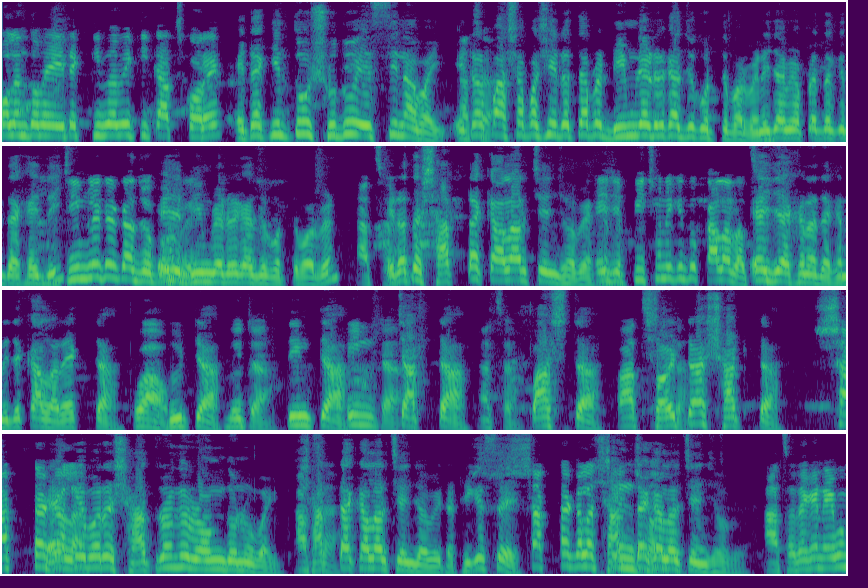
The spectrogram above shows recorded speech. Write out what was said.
বলেন তবে এটা কীভাবে কি কাজ করে? এটা কিন্তু শুধু এসি না ভাই এটার আচ্ছা। পাশাপাশি এটাতে আপনি ডিম লাইটের কাজও করতে পারবেন। এই যে আমি আপনাদেরকে দেখাই দিই। জিমলেটের কাজও এই যে ডিম লাইটের কাজও করতে পারবেন। আচ্ছা। এটাতে সাতটা কালার চেঞ্জ হবে এই যে পিছনে কিন্তু কালার আছে। এই যে এখানে দেখেন এই যে কালার একটা দুইটা দুইটা। তিনটা তিনটা। চারটা আচ্ছা। পাঁচটা পাঁচটা। ছয়টা সাতটা। সাতটা কালার। একেবারে সাত রঙের রং দনু ভাই। আচ্ছা। সাতটা কালার চেঞ্জ হবে এটা ঠিক আছে? সাতটা কালার সাতটা কালার চেঞ্জ হবে। আচ্ছা দেখেন এবং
